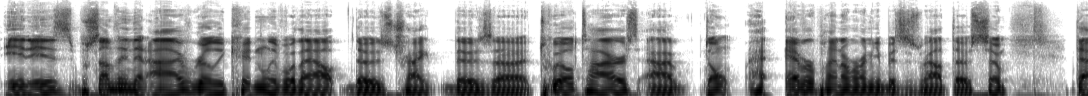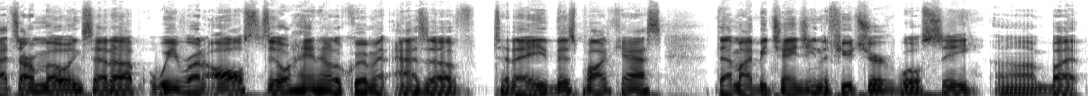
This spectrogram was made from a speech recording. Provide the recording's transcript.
it is something that i really couldn't live without. Those track those uh, Tweel tires i don't ha- ever plan on running a business without those. So that's our mowing setup. We run all Stihl handheld equipment as of today this podcast. That might be changing in the future. We'll see. Uh, but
